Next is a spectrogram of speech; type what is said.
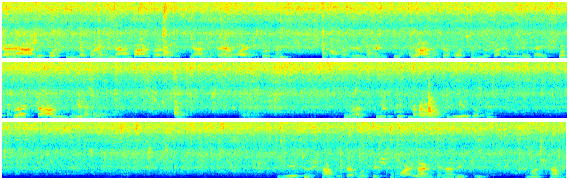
যারা আলু পছন্দ করেন না, বারবার বলছি আলুটা অ্যাভয়েড করবেন। আমাদের বাড়িতে একটু আলুটা পছন্দ করে বলে, তাই ছোট্ট একটা আলু দিয়েছি। এবার ফুলকপিটাও দিয়ে দেবো। যেহেতু সাবুটা হতে সময় লাগবে না বেশি, আমার সাবু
